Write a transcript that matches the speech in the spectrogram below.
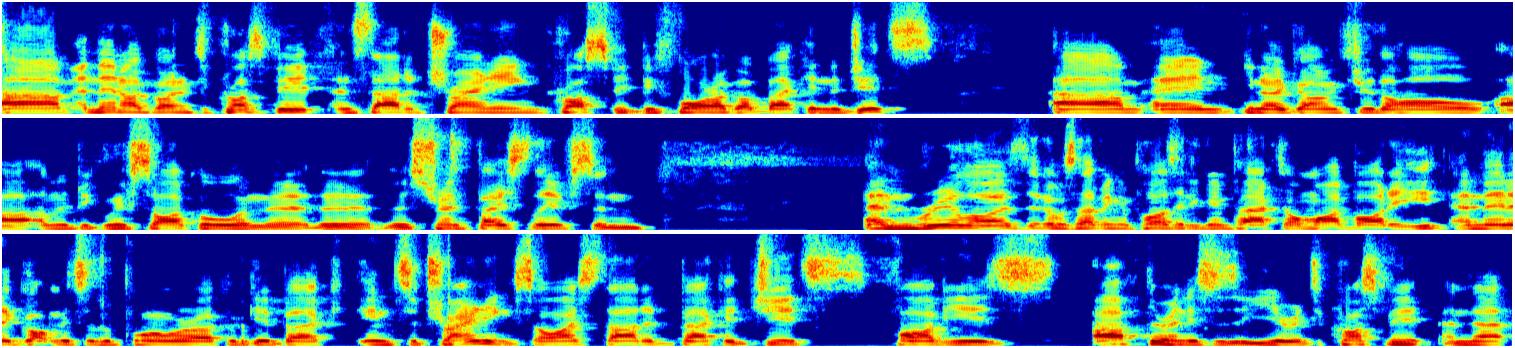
Um, and then I got into CrossFit and started training CrossFit before I got back into jits. Um, and you know, going through the whole uh, Olympic lift cycle and the the, the strength based lifts and and realized that it was having a positive impact on my body. And then it got me to the point where I could get back into training. So I started back at jits five years after, and this is a year into CrossFit. And that,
